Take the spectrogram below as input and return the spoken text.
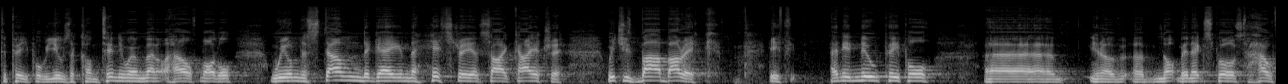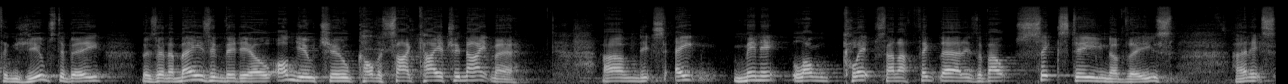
to people. We use a continuum mental health model. We understand again the history of psychiatry, which is barbaric. If any new people uh, you know, have not been exposed to how things used to be, there's an amazing video on YouTube called The Psychiatry Nightmare. And it's eight minute long clips and I think there is about 16 of these and it's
